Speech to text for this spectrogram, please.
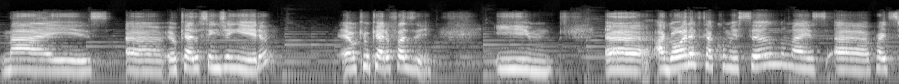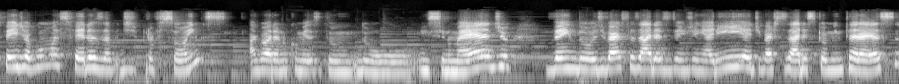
Mas uh, eu quero ser engenheira, é o que eu quero fazer. E uh, agora que está começando, mas uh, participei de algumas feiras de profissões agora no começo do, do, ensino médio, vendo diversas áreas de engenharia, diversas áreas que eu me interesso.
